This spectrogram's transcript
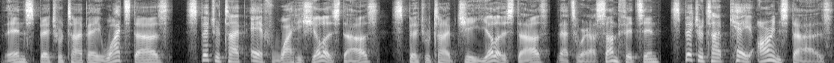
then spectral type A white stars, spectral type F whitish yellow stars, spectral type G yellow stars, that's where our sun fits in, spectral type K orange stars,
